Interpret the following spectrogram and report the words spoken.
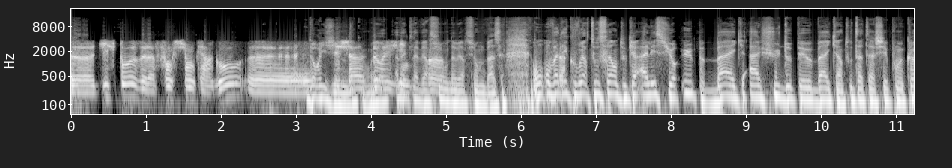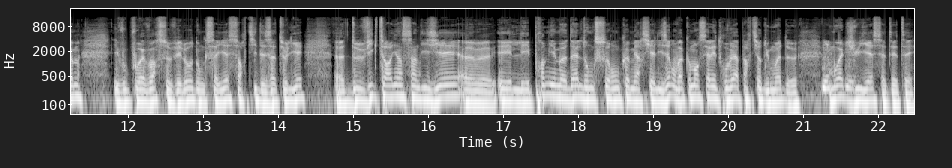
euh, dispose de la fonction cargo euh, d'origine, avec la version, la version de base. On, va découvrir tout ça. En tout cas, allez sur upbike, h u 2 p e bike, hein, toutattaché.com et vous pourrez voir ce vélo. Donc ça y est, sorti des ateliers euh, de Victorien Saint-Dizier euh, et les premiers modèles donc seront commercialisés. On va commencer à les trouver à partir du mois de mois de juillet cet été.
